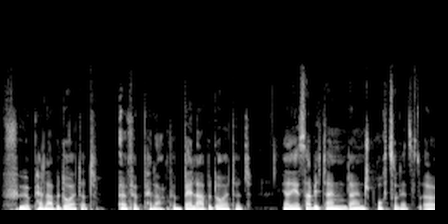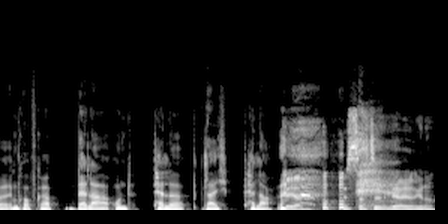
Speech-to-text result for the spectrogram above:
für Pella bedeutet. Äh, für Pella, für Bella bedeutet. Ja, jetzt habe ich deinen, deinen Spruch zuletzt äh, im Kopf gehabt. Bella und Pelle gleich Pella. Ja, das sagte, ja, ja, genau.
